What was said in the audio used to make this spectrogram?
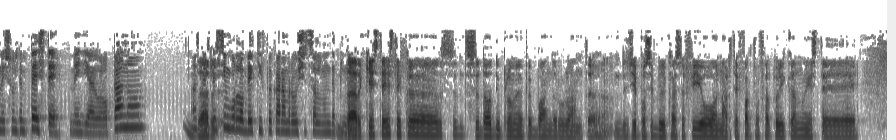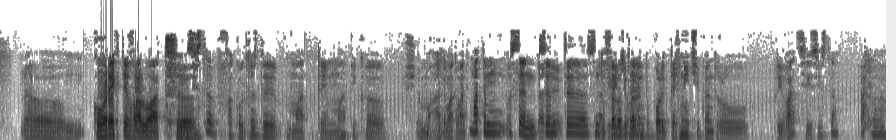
deci suntem peste media europeană, Asta dar, este singurul obiectiv pe care am reușit să-l îndeplinim. Dar chestia este că se, se dau diplome pe bandă rulantă. Deci e posibil ca să fie un artefact al faptului că nu este uh, corect evaluat. Există facultăți de matematică și de matematică? Matem, sunt, Dar sunt, de, uh, sunt adică o felul echivalentul de... politehnicii pentru privați există? Uh.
